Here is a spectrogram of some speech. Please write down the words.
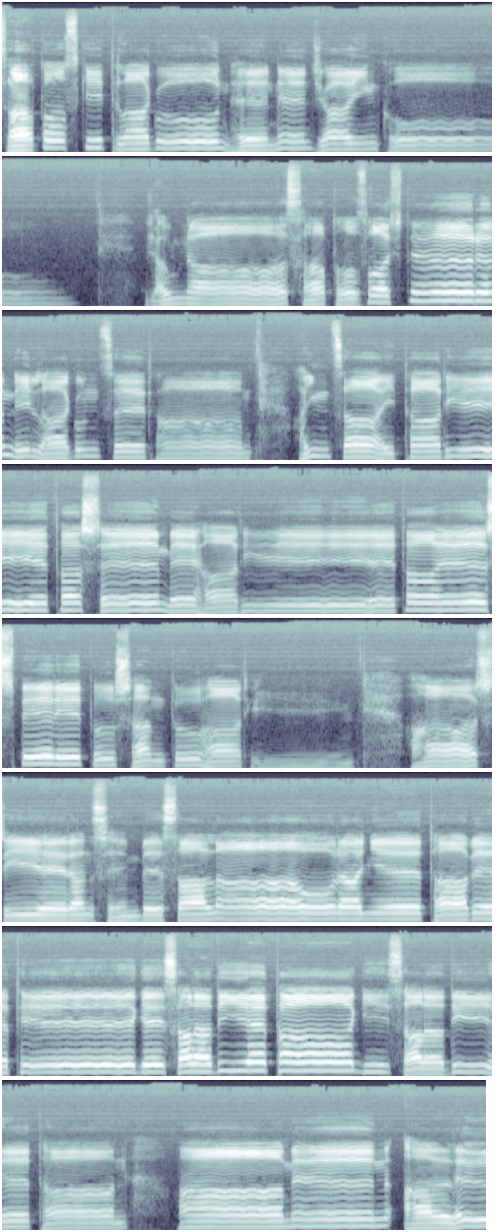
Satoskit lagun hene jainko. Jauna satos laster ni laguntzera, Aintza aitari eta semehari eta espiritu santuari. Hasieran zen bezala orain eta beti gizala dieta. Amen, Alleluia.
